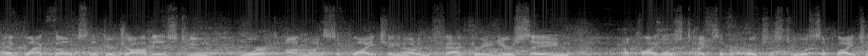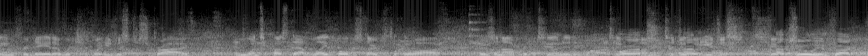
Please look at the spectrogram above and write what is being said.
I have black belts that their job is to work on my supply chain out in the factory. You're saying apply those types of approaches to a supply chain for data, which is what you just described, and once that light bulb starts to go off, there's an opportunity to, well, um, to do what you just shared. Absolutely, in fact,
